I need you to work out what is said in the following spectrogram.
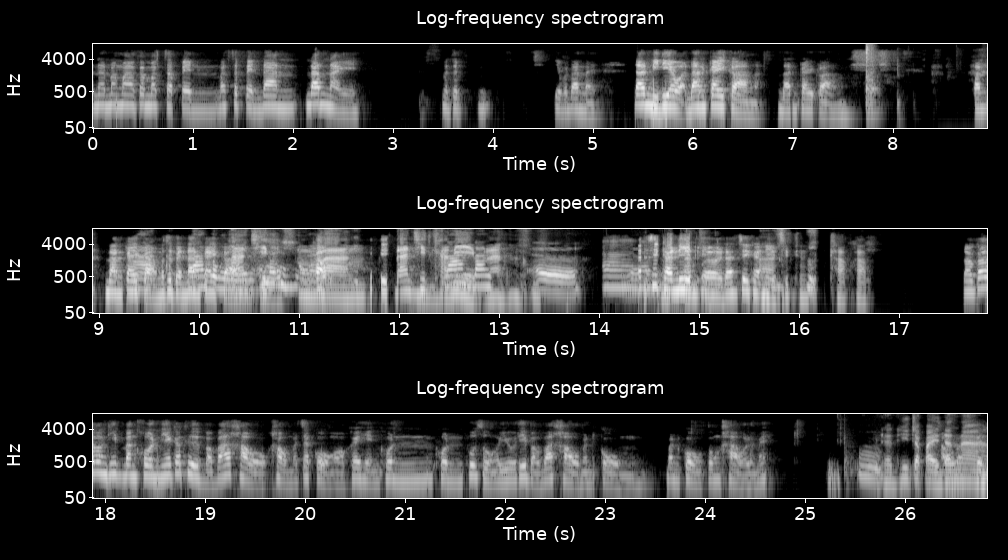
นั่นมากๆก็มักจะเป็น มักจะเป็นด้านด้านใน มันจะเรียกว่าด้านไหน ด้านมีเดียวอะด้านใกล้กลางอะด้านใกล้กลางด้านด้านใกล้กลางมันจะเป็นด้านใกล้กลาด้างนชิดตรงกลาง ด้านชิดขาหนีบด้านนะเอออ่าด้านชิดคานีบเออด้านชิดคานีอ่าบชิดกันครับครับแล้วก็บางทีบางคนเนี่ยก็คือแบบว่าเข่าเข่ามันจะโก่งออกเคยเห็นคนคนผู้สูงอายุที่แบบว่าเข่ามันโก่ง มันโก่งตรงเข่าเลยไหมอืมแทนที่จะไปด้านหน้าเป็น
